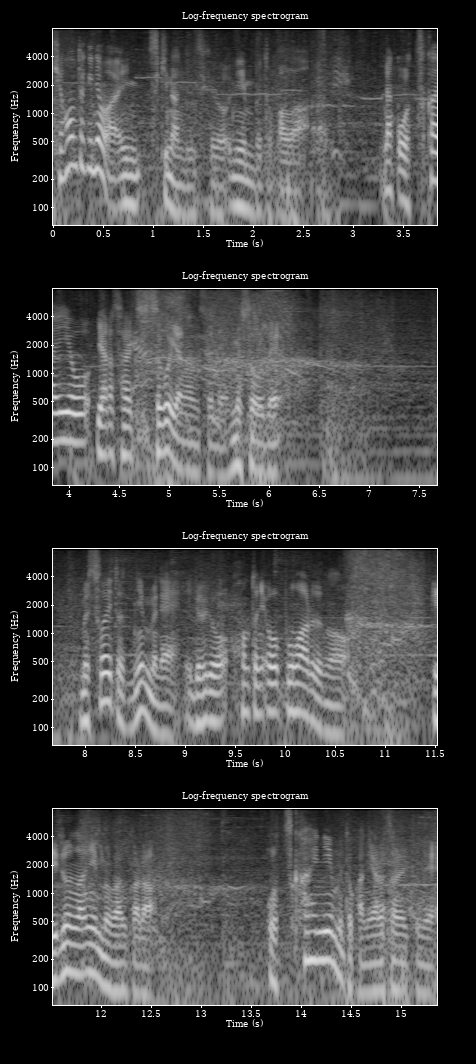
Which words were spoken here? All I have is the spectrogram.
基本的には好きなんですけど任務とかは。なんかお使いをやらされてすごい嫌なんですよね無双で。無双8って任務ねいろいろ本当にオープンワールドのいろんな任務があるからお使い任務とかにやらされてね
